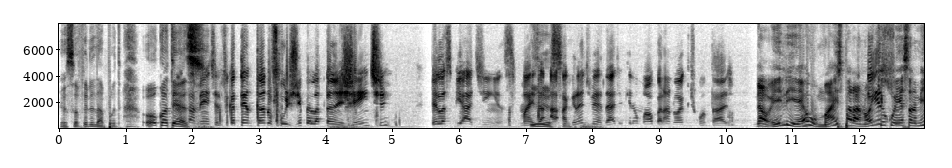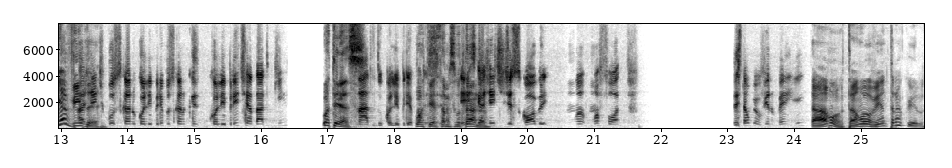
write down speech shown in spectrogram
Eu sou filho da puta. Ô, Cortez. Exatamente, ele fica tentando fugir pela tangente, pelas piadinhas. Mas a- Isso. a, a grande verdade é que ele é um mal paranoico de contágio. Não, ele é o mais paranoico que eu Isso, conheço na minha A vida. gente buscando colibri, buscando colibri tinha dado 15 Cortez. nada do colibri Cortez, tá me escutando? que a gente descobre uma, uma foto. Vocês estão me ouvindo bem, hein? Tamo, tamo ouvindo tranquilo.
